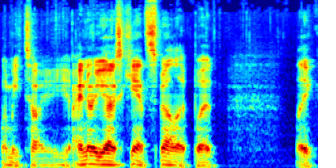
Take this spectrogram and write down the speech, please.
Let me tell you. I know you guys can't smell it, but like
